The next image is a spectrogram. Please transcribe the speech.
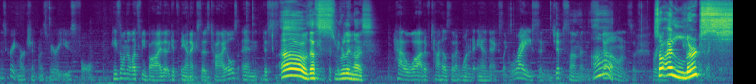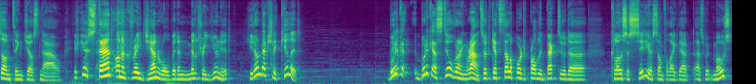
this great merchant was very useful. He's the one that lets me buy that gets annexed those tiles, and this Oh, that's really nice. Had a lot of tiles that I wanted to annex, like rice and gypsum and Ah. stone. So, So I learned something just now. If you What's that? stand on a great general with a military unit, you don't actually kill it. Boudica, Boudica is still running around, so it gets teleported probably back to the closest city or something like that, as with most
